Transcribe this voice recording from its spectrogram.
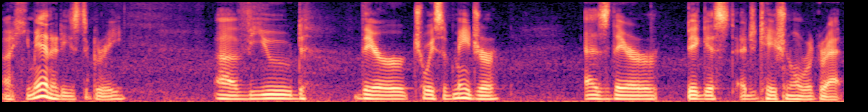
a humanities degree uh, viewed their choice of major as their biggest educational regret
